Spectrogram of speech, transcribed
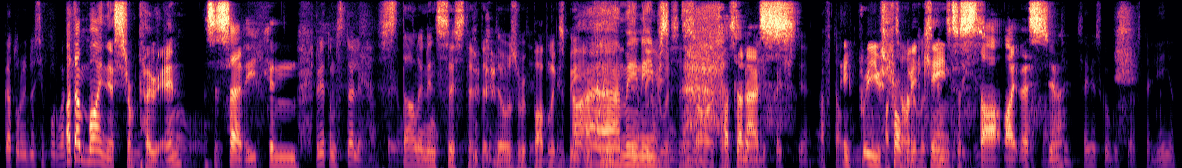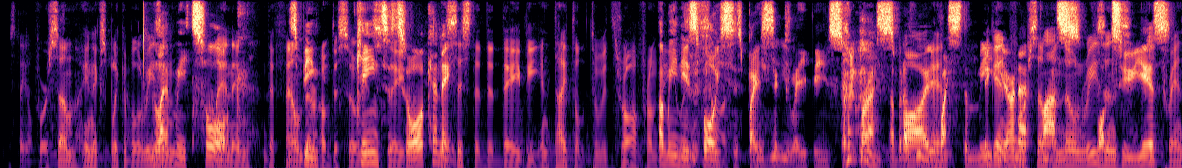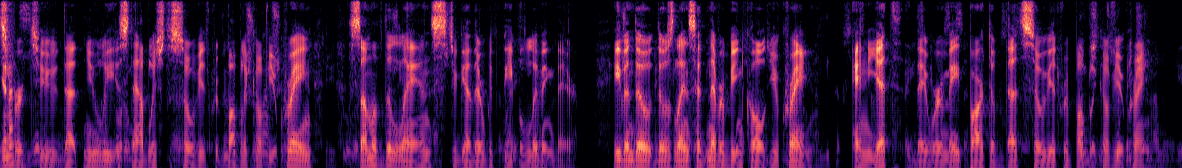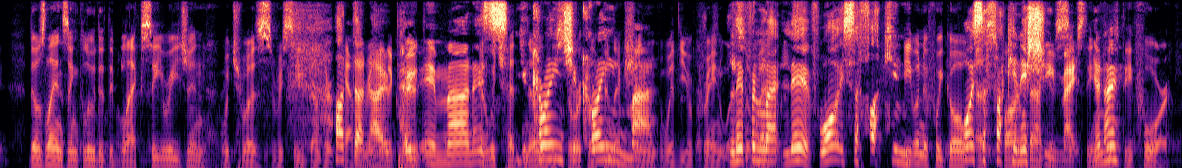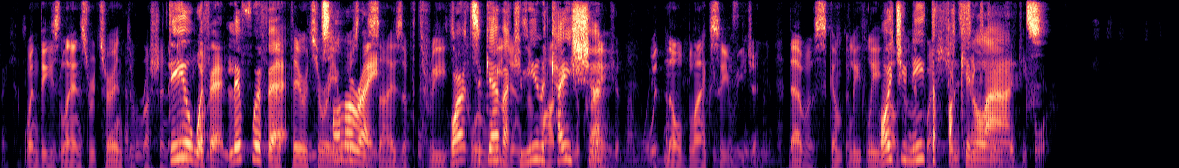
который до сих пор I вообще don't не mind this from Putin. As I said, he can. При этом Сталин настаивал. Stalin insisted that those republics be included I mean, in he the was. USSR I as don't know. в s- качестве He, автономии. he was probably Autonomous keen to entities. start like this, you know. Советского государства Ленин настоял. For some inexplicable Let reason, me talk. Lenin, the founder being of the Soviet keen to state, talk, isn't he? insisted that they be entitled to withdraw from the I mean, his USSR. voice is basically being suppressed by And Western media, Again, and for that some last, unknown what, reasons, two he years. You know? you know? To that newly established Soviet Republic of Ukraine some of the lands together with people living there, even though those lands had never been called Ukraine, and yet they were made part of that Soviet Republic of Ukraine. Those lands included the Black Sea region, which was received under I Catherine know, the Great, Putin, man. and which It's had no historical Ukraine, connection man. with Ukraine Live and whatsoever. let live. What is the fucking? Even if we go the as far fucking back issue, as mate, you know? 1654, when these lands returned to Russian Deal Empire, with it. Live with that it. territory was the Tolerate. size of three to Work four together, regions communication. of modern Ukraine, with no Black Sea region. That was completely Why out do you of need the the question. fucking land? 1654.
